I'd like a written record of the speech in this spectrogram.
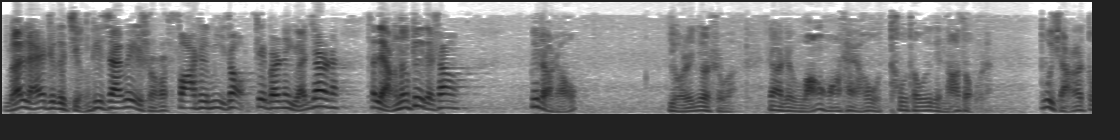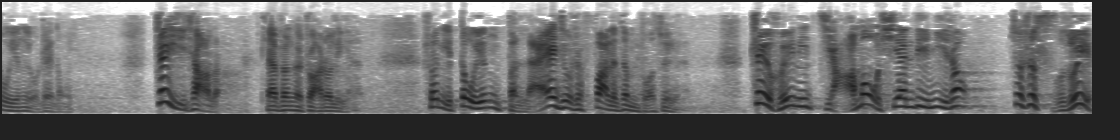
原来这个景帝在位的时候发这个密诏，这边那原件呢，他两个能对得上，没找着。有人就说让这王皇太后偷偷的给拿走了，不想让窦婴有这东西。这一下子，田汾可抓住理了，说你窦婴本来就是犯了这么多罪了，这回你假冒先帝密诏，这是死罪。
